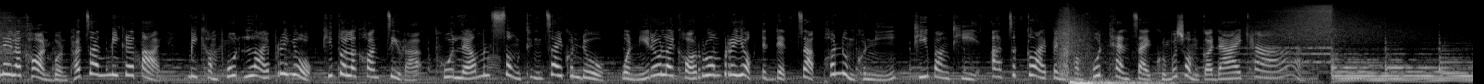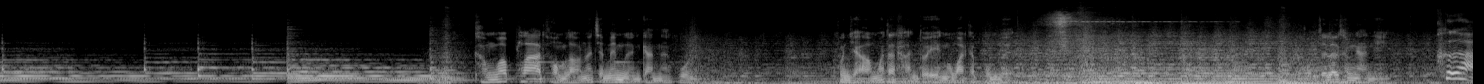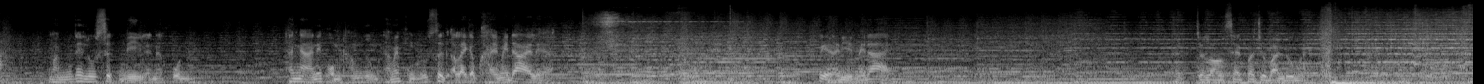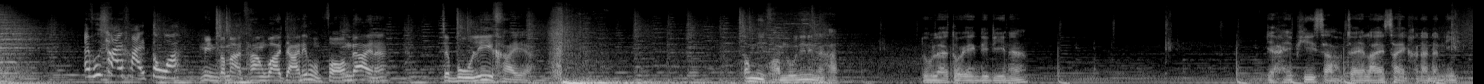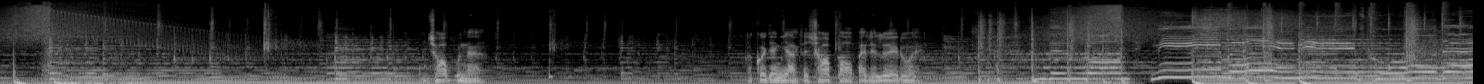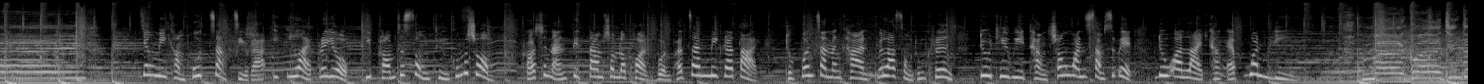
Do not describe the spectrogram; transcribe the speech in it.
ในละครบนพระจันทร์มีกระต่าย มีคำพูดหลายประโยคที่ตัวละครจิระ พูดแล้วมันส่งถึงใจคนดู วันนี้เราเลยขอรวมประโยคเด็ด ๆ จากพ่อหนุ่มคนนี้ ที่บางทีอาจจะกลายเป็นคำพูดแทนใจคุณผู้ชมก็ได้ค่ะ คำว่าพลาดของเราน่าจะไม่เหมือนกันนะคุณ คุณอย่าเอามาตรฐานตัวเองมาวัดกับผมเลย ผมจะเลิกทำงานนี้ เพื่อ มันไม่ได้รู้สึกดีเลยนะคุณ ถ้างานที่ผมทำอยู่มันทำให้ผมรู้สึกอะไรกับใครไม่ได้เลยอะเปลี่ยนอดีตไม่ได้แต่จะลองเซตปัจจุบันดูไหม ไอ้ผู้ชายขายตัว หมิ่นประมาททางวาจาที่ผมฟ้องได้นะ จะบูลลี่ใครอะ ต้องมีความรู้นิดนึงนะครับ ดูแลตัวเองดีๆนะ อย่าให้พี่สาวใจร้ายใส่ขนาดนั้นอีก ชอบคุณนะ แล้วก็ยังอยากจะชอบต่อไปเรื่อย ๆ ด้วย ยังมีคำพูดจากจิระอีกหลายประโยคที่พร้อมจะส่งถึงคุณผู้ชม เพราะฉะนั้นติดตามชมละครบนพระจันทร์มีกระต่าย ทุกวันจันทร์อังคารเวลาสองทุ่มครึ่ง ดูทีวีทางช่องวัน 31 ดูออนไลน์ทางแอปวันดี มากกว่าจ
